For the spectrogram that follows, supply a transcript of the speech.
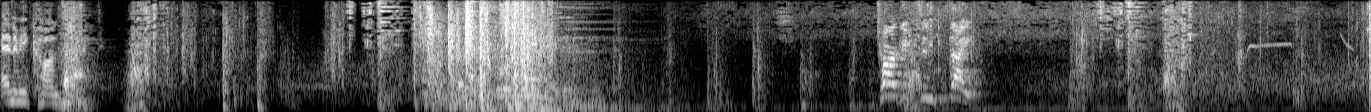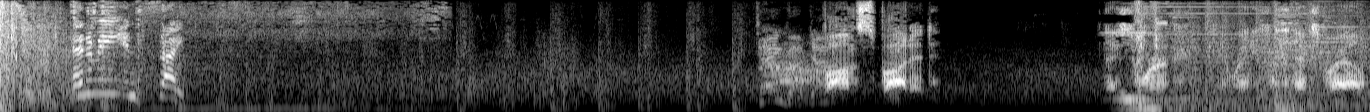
Enemy contact. Targets in sight. Enemy in sight. Bomb spotted. Nice work. Get ready for the next round.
